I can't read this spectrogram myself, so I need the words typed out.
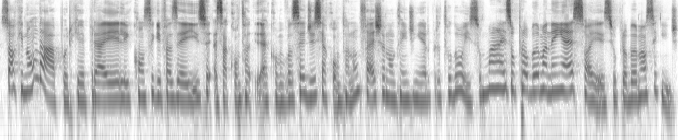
Só que não dá, porque para ele conseguir fazer isso, essa conta, é como você disse, a conta não fecha, não tem dinheiro para tudo isso. Mas o problema nem é só esse. O problema é o seguinte:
